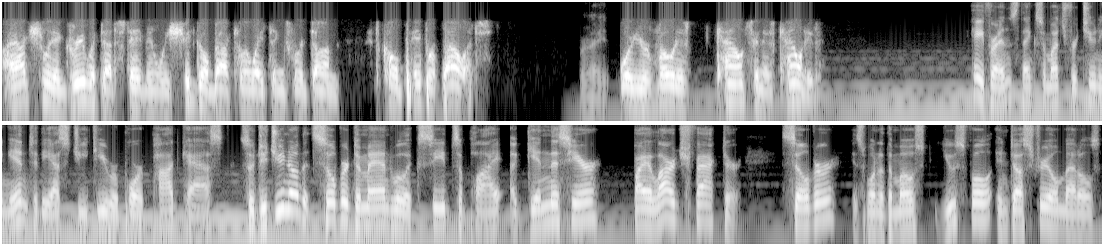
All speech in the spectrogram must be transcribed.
I actually agree with that statement. We should go back to the way things were done. It's called paper ballots. Right. Where your vote is counts and is counted. Hey, friends, thanks so much for tuning in to the SGT Report podcast. So, did you know that silver demand will exceed supply again this year? By a large factor. Silver is one of the most useful industrial metals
